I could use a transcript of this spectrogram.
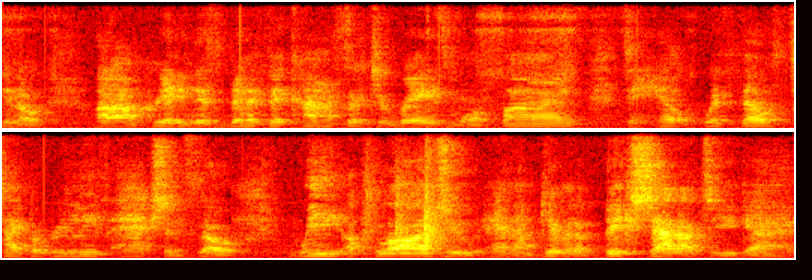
you know, uh, creating this benefit concert to raise more funds to help with those type of relief actions. So we applaud you and I'm giving a big shout out to you guys.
